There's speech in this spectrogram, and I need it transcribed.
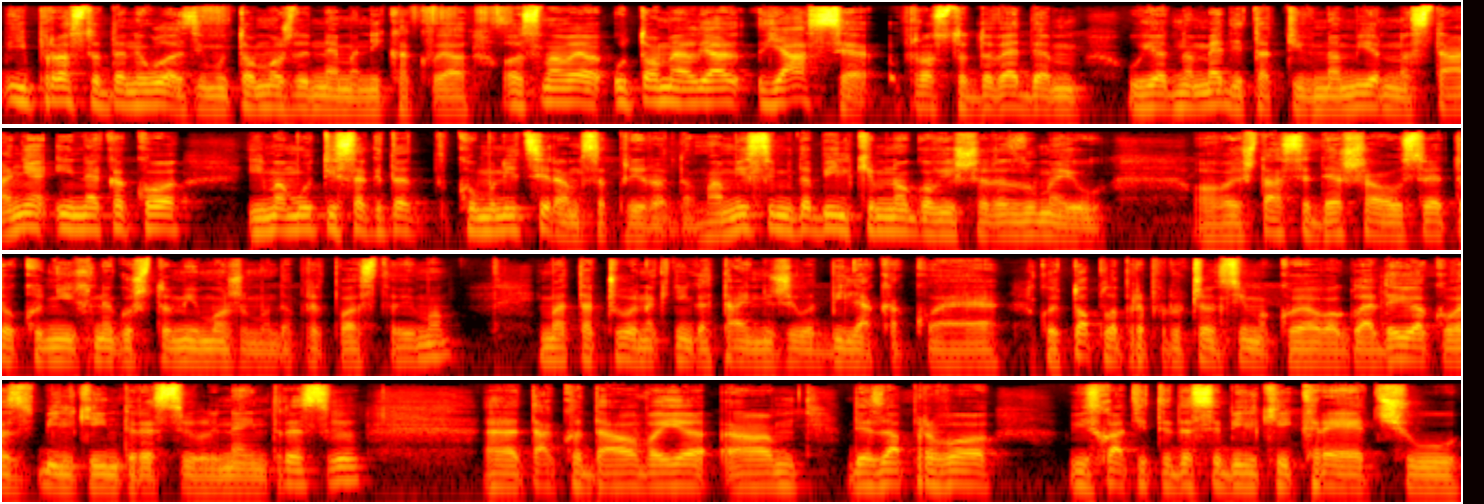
i prosto da ne ulazim u to možda nema nikakve osnove u tome, ali ja, ja se prosto dovedem u jedno meditativno mirno stanje i nekako imam utisak da komuniciram sa prirodom, a mislim da biljke mnogo više razumeju ovaj, šta se dešava u svetu oko njih nego što mi možemo da pretpostavimo. Ima ta čuvena knjiga Tajni život biljaka koja je, koja je toplo preporučena svima koji ovo gledaju, ako vas biljke interesuju ili ne interesuju. E, tako da ovaj, um, gde zapravo vi shvatite da se biljke kreću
